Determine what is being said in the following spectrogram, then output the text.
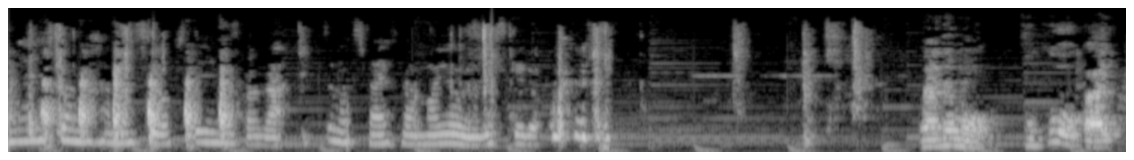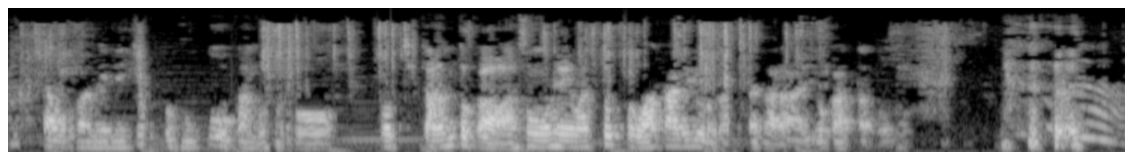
ね、いない人の話をしてるのかが、いつも再三迷うんですけど。まあでも、福岡行ったおかげで、ちょっと福岡のその、土地勘とかは、その辺はちょっとわかるようになったから、よかったと思う。ああ、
